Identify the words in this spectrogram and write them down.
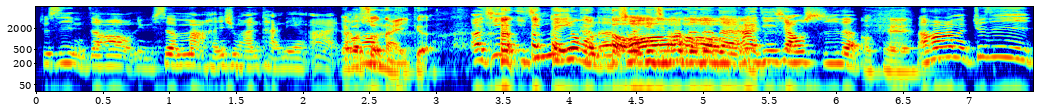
就是你知道女生嘛，很喜欢谈恋爱。要不要说哪一个？而且已经没有了，所以对对对，他已经消失了。OK，然后他们就是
